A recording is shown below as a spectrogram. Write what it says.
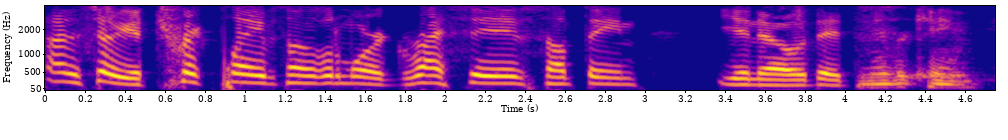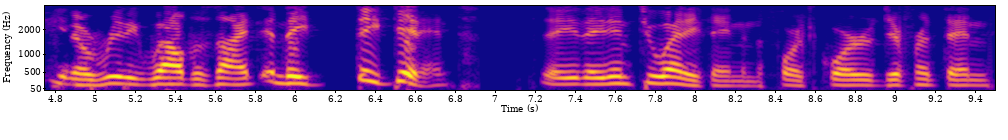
not necessarily a trick play, but something a little more aggressive, something, you know, that's never came, you know, really well designed. And they, they didn't. They, they didn't do anything in the fourth quarter different than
